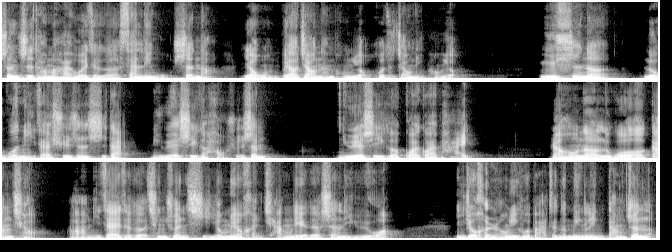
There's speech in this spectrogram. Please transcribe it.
甚至他们还会这个三令五申啊，要我们不要交男朋友或者交女朋友。于是呢，如果你在学生时代，你越是一个好学生，你越是一个乖乖牌。然后呢，如果刚巧啊，你在这个青春期又没有很强烈的生理欲望。”你就很容易会把这个命令当真了，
